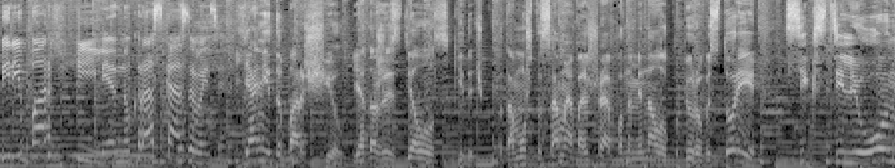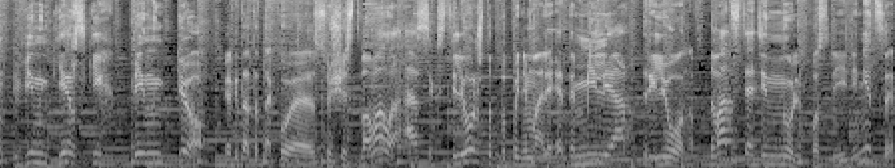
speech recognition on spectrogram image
переборщили. Ну-ка, рассказывайте. Я не доборщил. Я даже сделал скидочку. Потому что самая большая по номиналу купюра в истории – секстиллион венгерских пингё. Когда-то такое существовало, а секстиллион, чтобы вы понимали, это миллиард триллионов. 21 нуль после единицы.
